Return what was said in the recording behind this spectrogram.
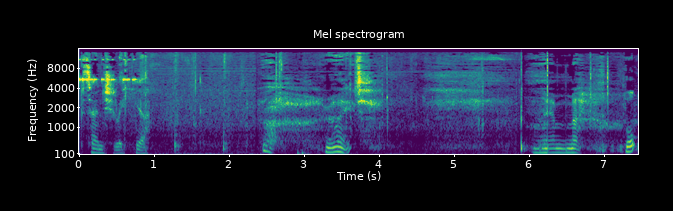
Potentially, yeah. Right. I am uh, up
